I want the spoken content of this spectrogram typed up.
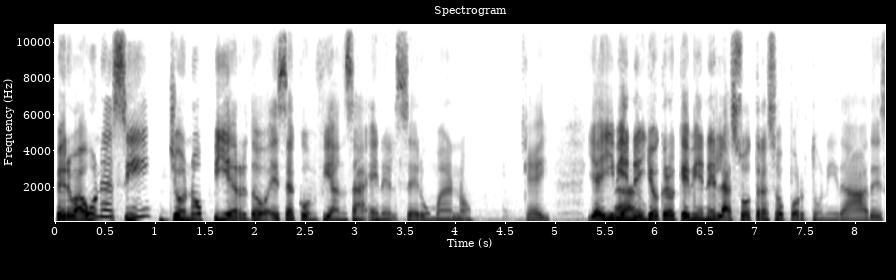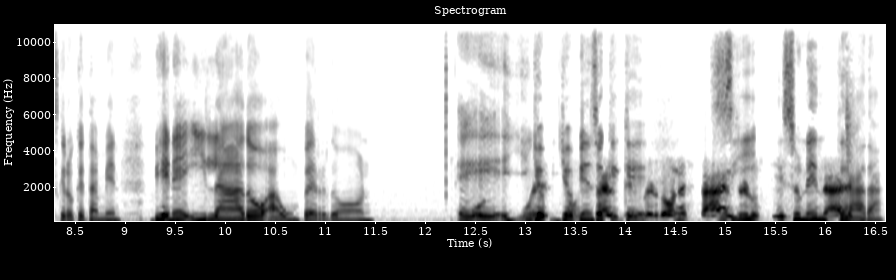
Pero aún así, yo no pierdo esa confianza en el ser humano. ¿Ok? Y ahí viene, yo creo que vienen las otras oportunidades, creo que también viene hilado a un perdón. Eh, eh, yo, yo pienso que, que, el perdón está entre los es una entrada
